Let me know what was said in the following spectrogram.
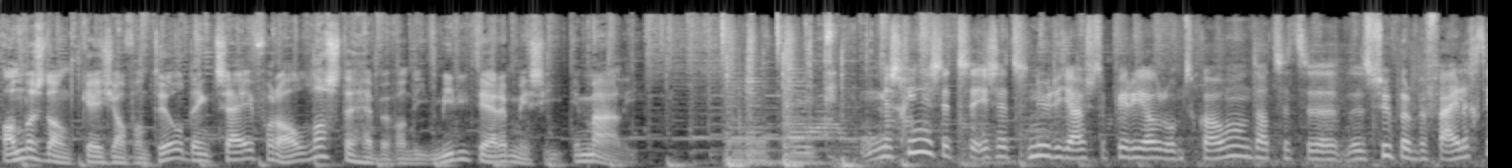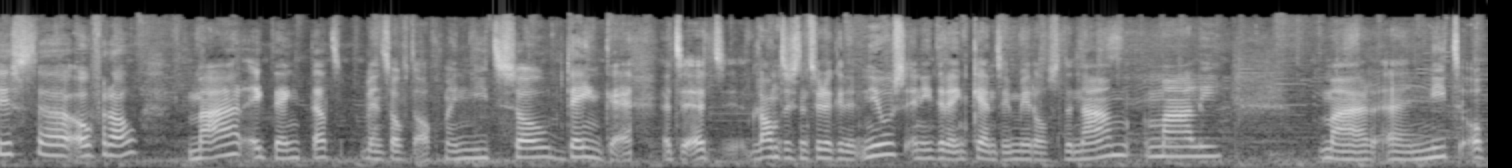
Anders dan Kees-Jan van Til denkt zij vooral last te hebben van die militaire missie in Mali. Misschien is het, is het nu de juiste periode om te komen... omdat het, uh, super beveiligd is uh, overal. Maar ik denk dat mensen over het algemeen niet zo denken. Het, het land is natuurlijk in het nieuws en iedereen kent inmiddels de naam Mali... Maar uh, niet op,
